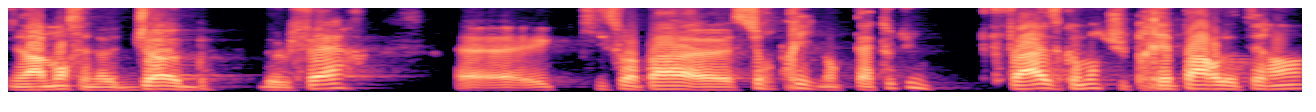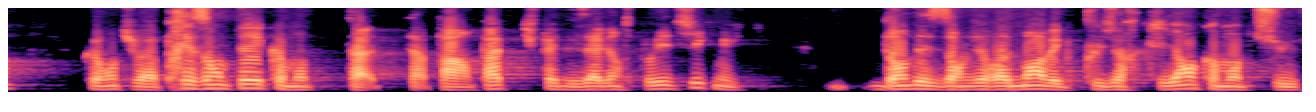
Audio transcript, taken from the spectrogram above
généralement, c'est notre job de le faire, euh, qu'il soit pas euh, surpris. Donc, tu as toute une phase, comment tu prépares le terrain, comment tu vas présenter, comment tu pas, pas que tu fais des alliances politiques, mais dans des environnements avec plusieurs clients, comment tu,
